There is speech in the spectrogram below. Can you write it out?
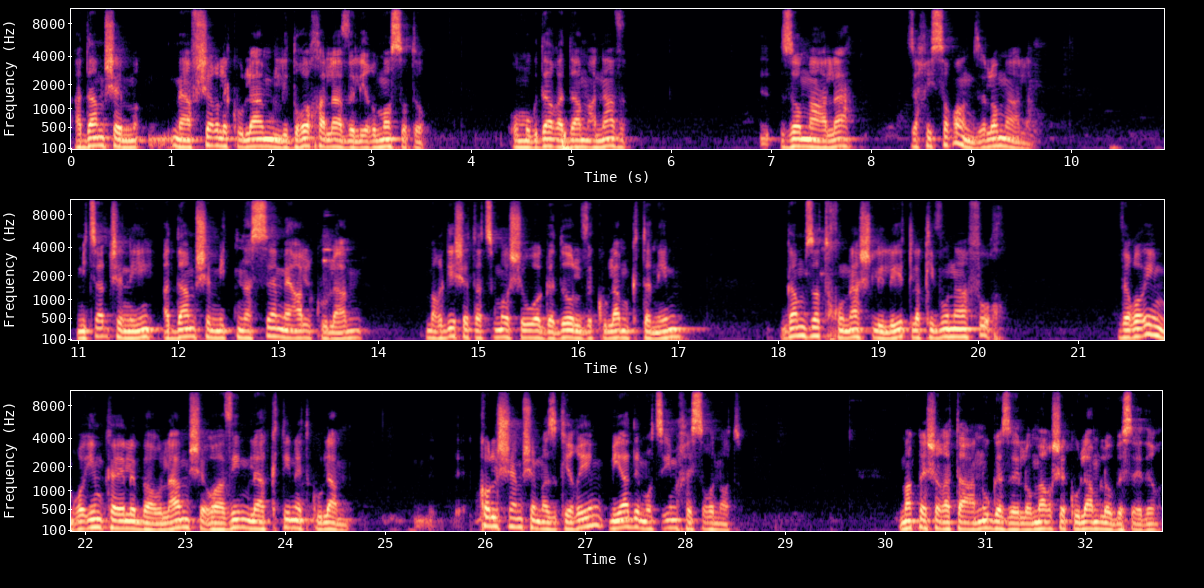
אדם שמאפשר לכולם לדרוך עליו ולרמוס אותו, הוא מוגדר אדם ענב, זו מעלה, זה חיסרון, זה לא מעלה. מצד שני, אדם שמתנשא מעל כולם, מרגיש את עצמו שהוא הגדול וכולם קטנים, גם זו תכונה שלילית לכיוון ההפוך. ורואים, רואים כאלה בעולם שאוהבים להקטין את כולם. כל שם שמזכירים, מיד הם מוצאים חסרונות. מה פשר התענוג הזה לומר שכולם לא בסדר?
